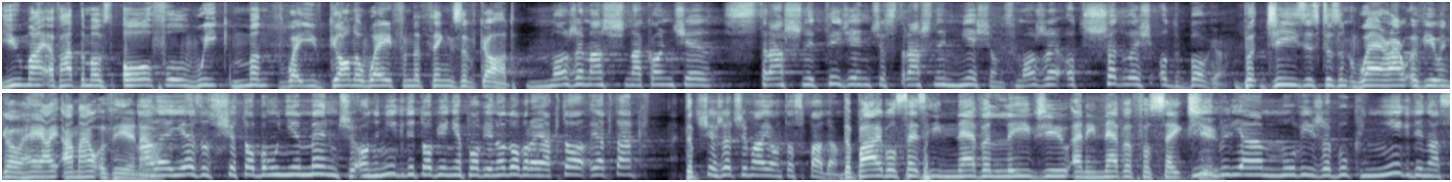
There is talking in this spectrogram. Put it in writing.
You might have had the most awful week, month where you've gone away from the things of God. Może masz na koncie straszny tydzień czy straszny miesiąc. Może odszedłeś od Boga. But Jesus doesn't wear out of you and go, hey, I, I'm out of here now. Ale Jezus się tobą nie męczy. On nigdy tobie nie powie, no dobra, jak to, jak tak The- się rzeczy mają, to spadam. The Bible says he never leaves you and he never forsakes you. Biblia mówi, że Bóg nigdy nas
